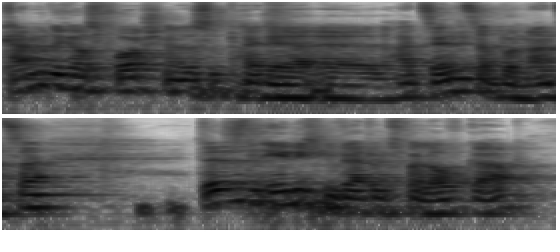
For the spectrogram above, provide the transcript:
kann mir durchaus vorstellen, dass es bei der äh, Hartselzer Bonanza, dass es einen ähnlichen Wertungsverlauf gab.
